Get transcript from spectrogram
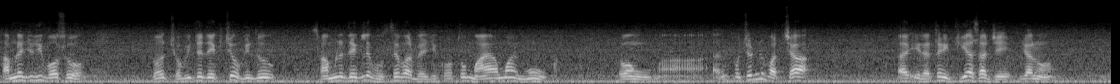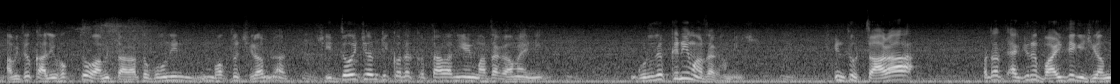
সামনে যদি বসো, তোমার ছবিতে দেখছ, কিন্তু সামনে দেখলে বুঝতে পারবে যে কত মায়াময় মুখ। এবং প্রচণ্ড বাচ্চা। এর একটা ইতিহাস আছে, জানো? আমি তো কালী ভক্ত আমি তারা তো কোনোদিন ভক্ত ছিলাম না। সিদ্ধ হয়েছিলাম ঠিক কথা তারা নিয়ে আমি মাথা ঘামাইনি। গুরুদেবকে নিয়ে মাথা ঘামিয়েছি। কিন্তু তারা অর্থাৎ একজনের বাড়িতে গেছিলাম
